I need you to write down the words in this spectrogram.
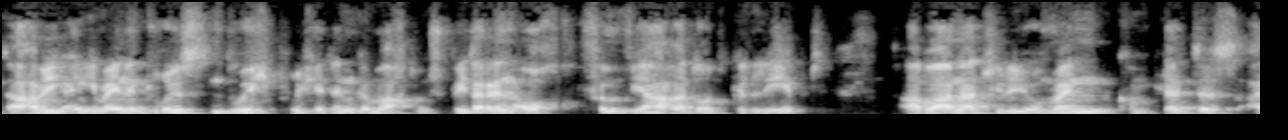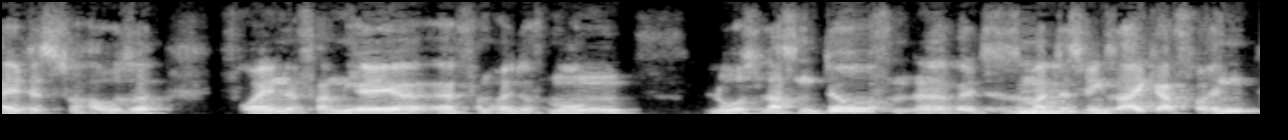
da habe ich eigentlich meine größten Durchbrüche dann gemacht und später dann auch fünf Jahre dort gelebt. Aber natürlich auch mein komplettes altes Zuhause, Freunde, Familie äh, von heute auf morgen loslassen dürfen. Ne? Weil das ist immer, mhm. deswegen sage ich ja vorhin,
